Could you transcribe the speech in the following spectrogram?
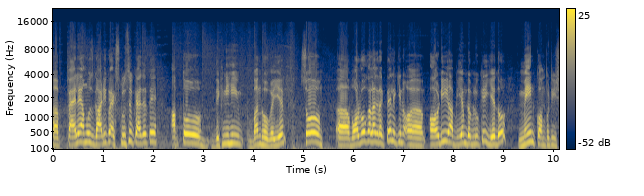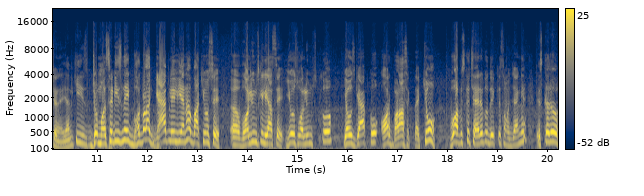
पहले हम उस गाड़ी को एक्सक्लूसिव कहते थे अब तो दिखनी ही बंद हो गई है। सो वॉल्वो का अलग रखते हैं, लेकिन ऑडी या बीएमडब्ल्यू के ये दो मेन कंपटीशन है। यानी कि जो मर्सिडीज़ ने एक बहुत बड़ा गैप ले लिया ना बाकियों से वॉल्यूम्स के लिहाज से, ये उस वॉल्यूम्स को या उस गैप को और बढ़ा सकता है। क्यों? वो आप इसके चेहरे को देख के समझ जाएँगे। इसका जो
